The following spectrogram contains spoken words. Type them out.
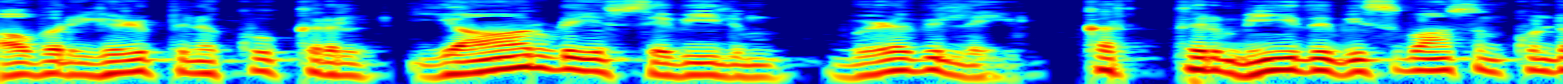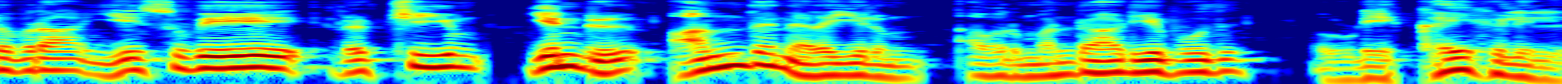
அவர் எழுப்பின கூக்குரல் யாருடைய செவியிலும் விழவில்லை. கர்த்தர் மீது விசுவாசம் கொண்டவரா இயேசுவே ரட்சியும் என்று அந்த நிலையிலும் அவர் மன்றாடிய போது அவருடைய கைகளில்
